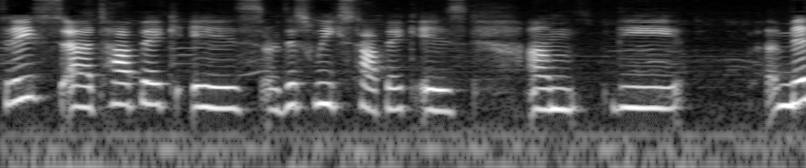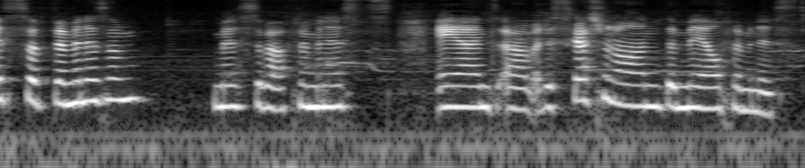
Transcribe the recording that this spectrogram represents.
Today's uh, topic is, or this week's topic is um, the myths of feminism, myths about feminists, and um, a discussion on the male feminist.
